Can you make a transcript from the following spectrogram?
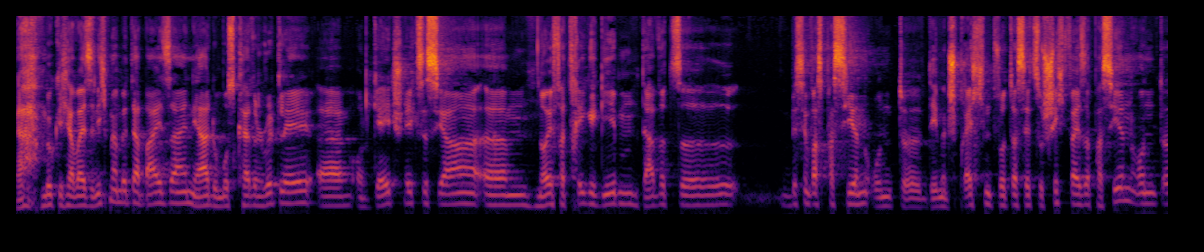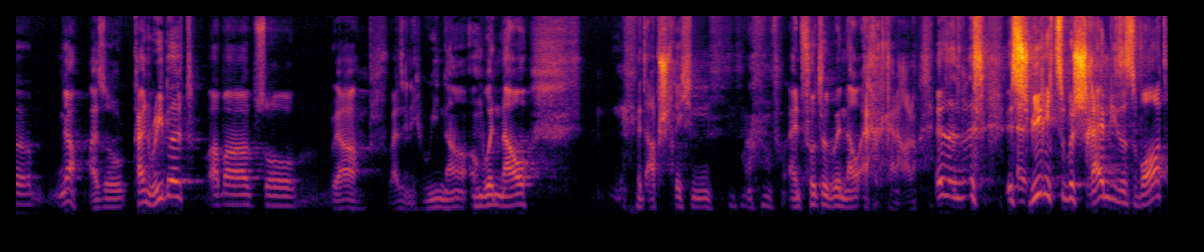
ja, möglicherweise nicht mehr mit dabei sein. Ja, du musst Kevin Ridley äh, und Gage nächstes Jahr ähm, neue Verträge geben. Da wird äh, ein bisschen was passieren und äh, dementsprechend wird das jetzt so schichtweise passieren. Und äh, ja, also kein Rebuild, aber so, ja, weiß ich nicht, Win Now, Win Now mit Abstrichen, ein Viertel Winnow, ach, keine Ahnung. Es ist, ist, schwierig zu beschreiben, dieses Wort,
